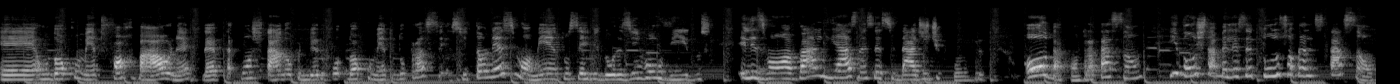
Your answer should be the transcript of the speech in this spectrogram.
É um documento formal, né? Deve constar no primeiro documento do processo. Então, nesse momento, os servidores envolvidos, eles vão avaliar as necessidades de compra ou da contratação e vão estabelecer tudo sobre a licitação,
